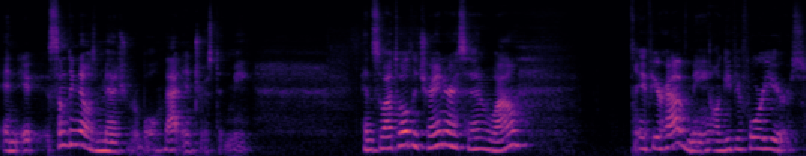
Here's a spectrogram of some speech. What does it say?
and it, something that was measurable that interested me. And so I told the trainer, I said, "Well, if you have me, I'll give you four years,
